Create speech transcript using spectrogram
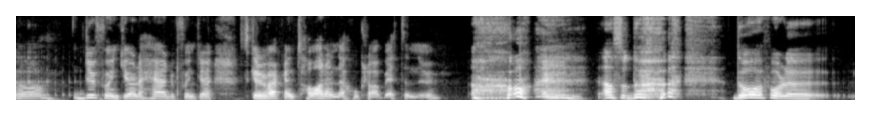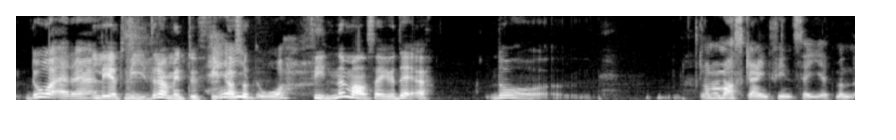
Ja. Du får inte göra det här, du får inte göra... Ska du verkligen ta den där chokladbeten nu? alltså då, då får du Då är det let vidare om inte du fin- alltså, då. finner man sig ju det. Då... Ja, men man ska inte finna sig i ett men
